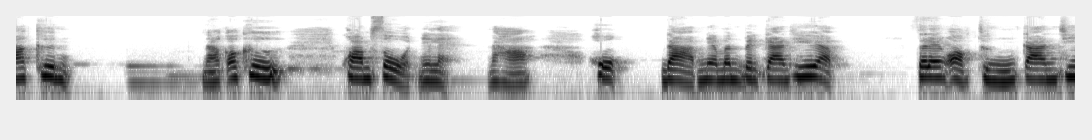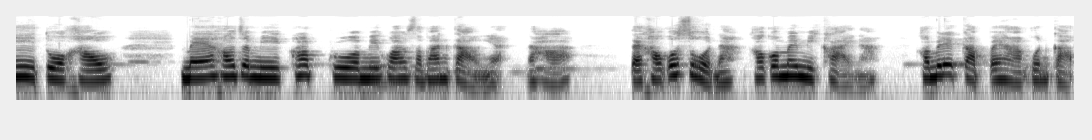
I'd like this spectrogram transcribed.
มากขึ้น นะ ก็คือความโสดนี่แหละนะคะหกดาบเนี่ยมันเป็นการที่แบบแสดงออกถึงการที่ตัวเขา แม้เขาจะมีครอบครัวมีความสัมพันธ์เก่าเนี่ยนะคะ แต่เขาก็โสดนะเขาก็ไม่มีใครนะ เขาไม่ได้กลับไปหาคนเก่า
